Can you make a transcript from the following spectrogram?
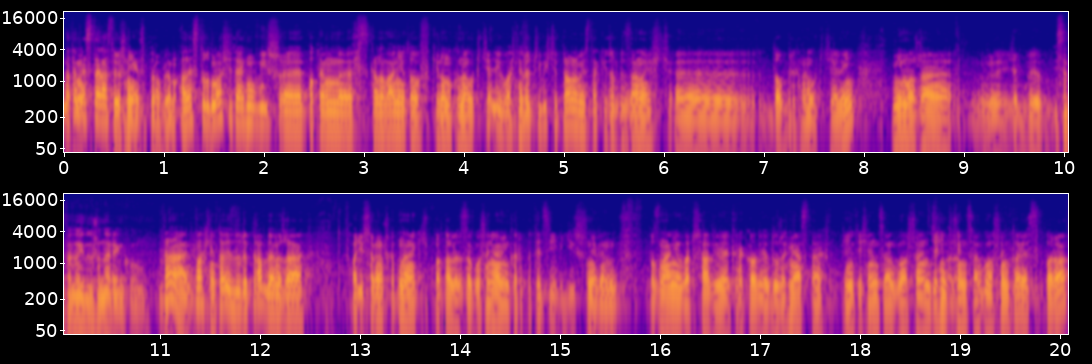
Natomiast teraz to już nie jest problem. Ale z trudności, tak jak mówisz, e, potem w skalowaniu to w kierunku nauczycieli, właśnie rzeczywiście problem jest taki, żeby znaleźć e, dobrych nauczycieli, mimo że e, jakby Jest na pewno ich dużo na rynku. tak, właśnie, to jest duży problem, że wchodzisz sobie na przykład na jakiś portal z ogłoszeniami korepetycji, widzisz, nie wiem, w Poznaniu, Warszawie, Krakowie, w dużych miastach 5 tysięcy ogłoszeń, 10 tysięcy ogłoszeń, to jest sporo.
